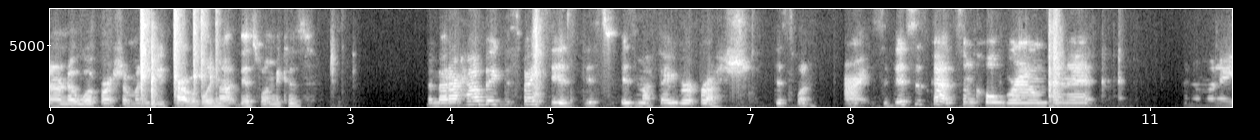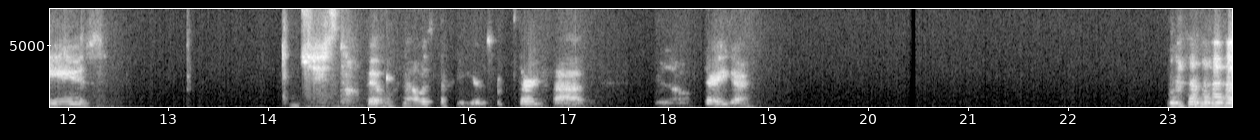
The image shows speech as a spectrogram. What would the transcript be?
I don't know what brush I'm going to use. Probably not this one because no matter how big the space is, this is my favorite brush. This one. All right. So this has got some cool grounds in it. And I'm going to use. Stop it. I was 30 years, 35. You know, there you go.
